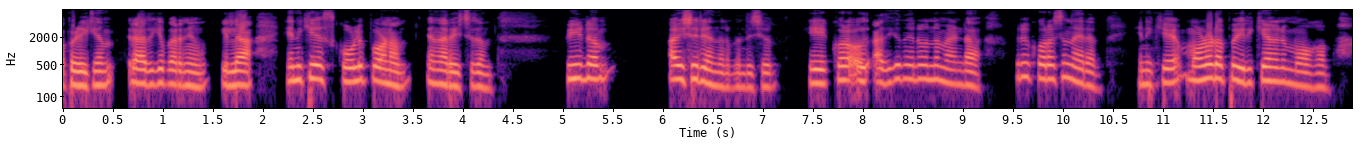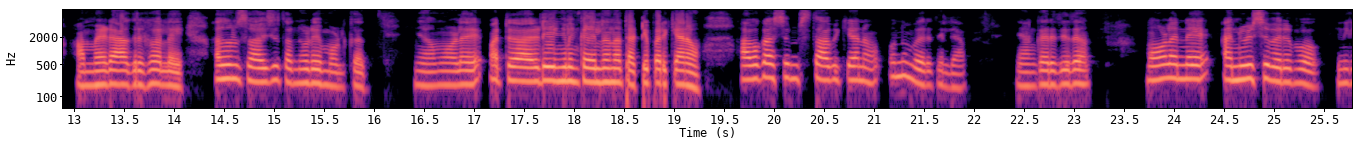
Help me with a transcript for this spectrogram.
അപ്പോഴേക്കും രാധിക പറഞ്ഞു ഇല്ല എനിക്ക് സ്കൂളിൽ പോകണം എന്നറിയിച്ചതും വീണ്ടും ഐശ്വര്യ നിർബന്ധിച്ചു. ഈ അധിക നേരമൊന്നും വേണ്ട. ഒരു കുറച്ചു നേരം. എനിക്ക് മോളോടൊപ്പം ഇരിക്കാനൊരു മോഹം. അമ്മയുടെ ആഗ്രഹമല്ലേ? അതൊന്ന് സഹായിച്ചു തന്നൂടെ മോൾക്ക്. ഞാൻ മോളെ മറ്റാരുടെയെങ്കിലും കയ്യിൽ നിന്ന് തട്ടിപ്പറിക്കാനോ അവകാശം സ്ഥാപിക്കാനോ ഒന്നും വരുന്നില്ല. ഞാൻ കരുതിയത് മോൾ എന്നെ അന്വേഷിച്ചു വരുമ്പോ ഇനി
